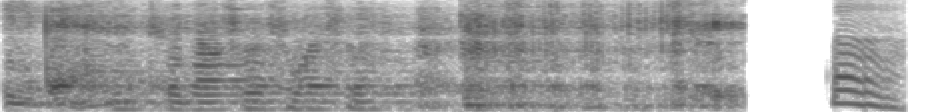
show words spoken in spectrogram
日本人说他说说嗯。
